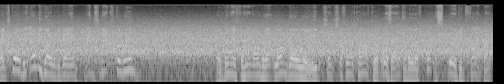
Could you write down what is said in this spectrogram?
They've scored the only goal of the game and snatched the win. They've managed to hang on to that one-goal lead since the first half, Trevor. Yes, they had to hold off quite a spirited fight back,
